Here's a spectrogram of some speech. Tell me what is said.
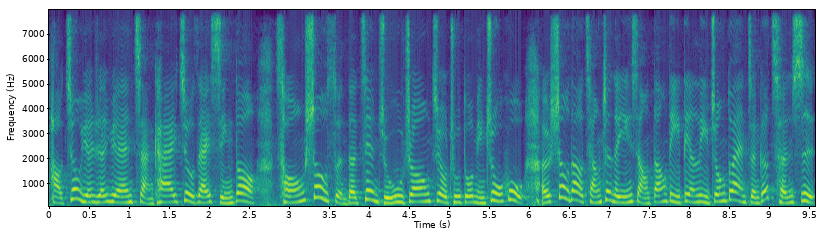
好，救援人员展开救灾行动，从受损的建筑物中救出多名住户。而受到强震的影响，当地电力中断，整个城市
